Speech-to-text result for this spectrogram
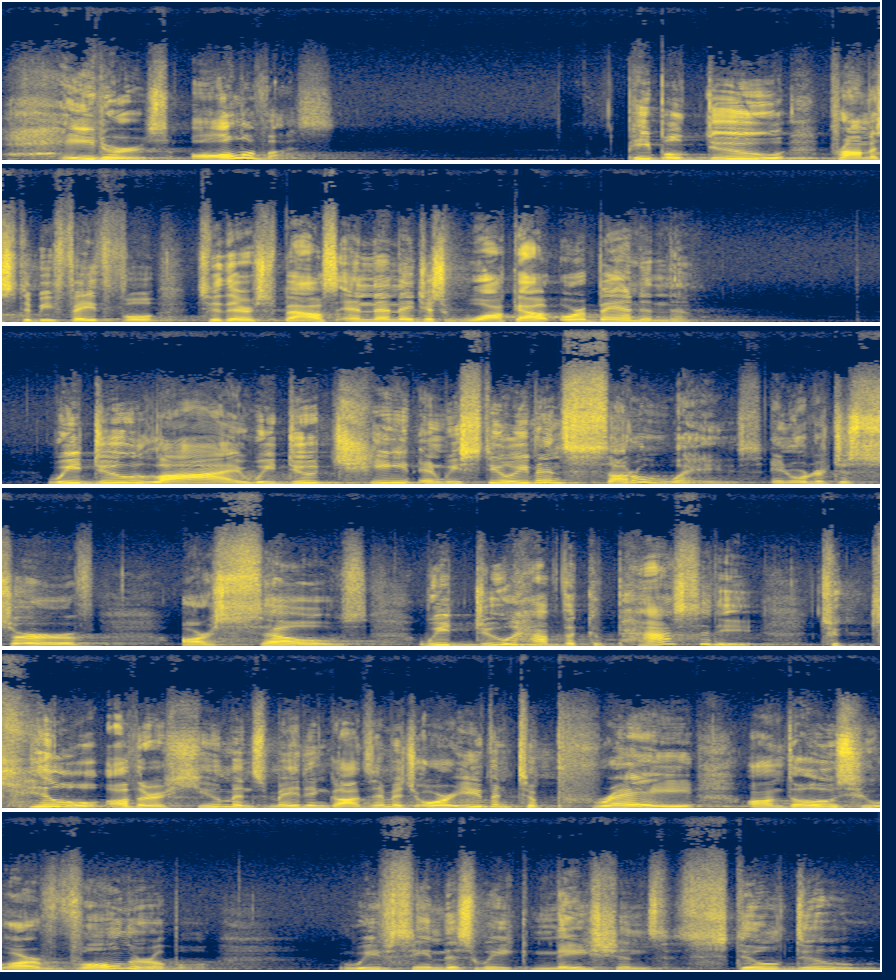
haters, all of us. People do promise to be faithful to their spouse, and then they just walk out or abandon them. We do lie, we do cheat, and we steal, even in subtle ways, in order to serve ourselves. We do have the capacity to kill other humans made in God's image, or even to prey on those who are vulnerable. We've seen this week nations still do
